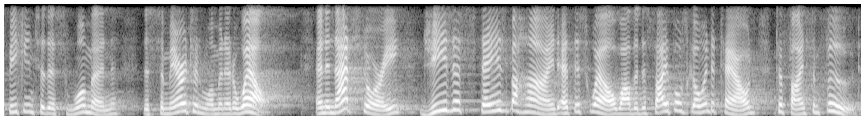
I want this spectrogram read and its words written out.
speaking to this woman, the Samaritan woman at a well. And in that story, Jesus stays behind at this well while the disciples go into town to find some food.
